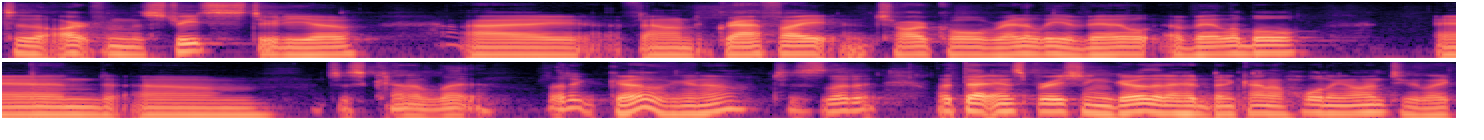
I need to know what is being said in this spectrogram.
to the Art from the Streets studio, I found graphite and charcoal readily avail- available, and um, just kind of let let it go. You know, just let it let that inspiration go that I had been kind of holding on to, like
